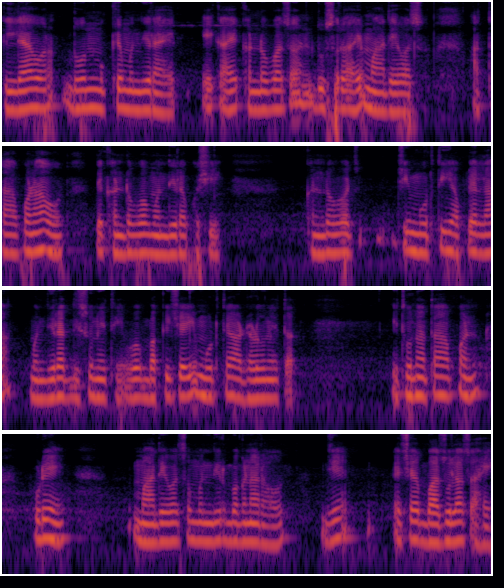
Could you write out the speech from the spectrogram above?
किल्ल्यावर दोन मुख्य मंदिर आहेत. एक आहे खंडोबाचं आणि दुसरं आहे महादेवाचं. आता आपण आहोत ते खंडोबा मंदिरापाशी. खंडोबाची मूर्ती आपल्याला मंदिरात दिसून येते व बाकीच्याही मूर्त्या आढळून येतात. इथून आता आपण पुढे महादेवाचं मंदिर बघणार आहोत जे त्याच्या बाजूलाच आहे.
